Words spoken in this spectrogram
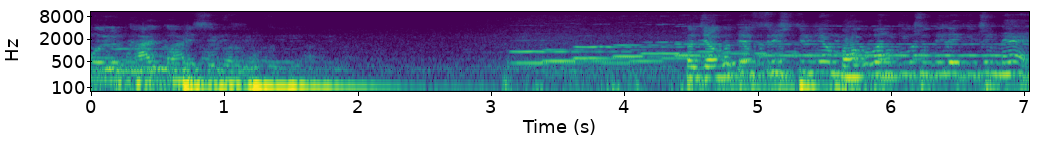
ময়ূর খায়, তবে সে গর্ভবতী তো জগতের সৃষ্টি নিয়ম ভগবান কিছু দিলে কিছু নেয়।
